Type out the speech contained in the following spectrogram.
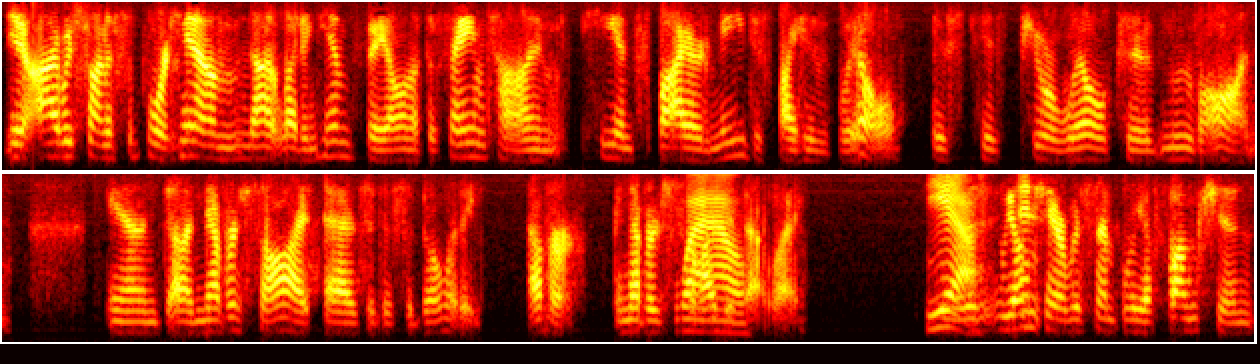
you know, I was trying to support him, not letting him fail. And at the same time, he inspired me just by his will, his his pure will to move on, and uh, never saw it as a disability ever. I never saw wow. it that way. Yeah, His wheelchair and- was simply a function,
